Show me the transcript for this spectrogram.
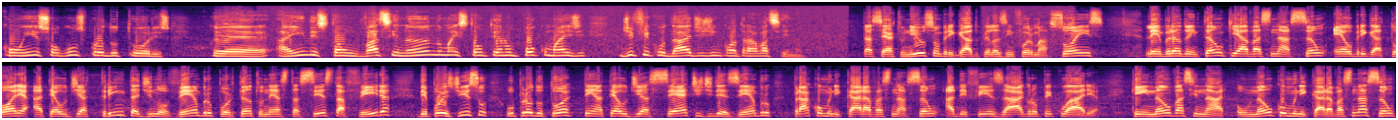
Com isso, alguns produtores é, ainda estão vacinando, mas estão tendo um pouco mais de dificuldade de encontrar vacina. Tá certo, Nilson, obrigado pelas informações. Lembrando então que a vacinação é obrigatória até o dia 30 de novembro, portanto, nesta sexta-feira. Depois disso, o produtor tem até o dia 7 de dezembro para comunicar a vacinação à defesa agropecuária. Quem não vacinar ou não comunicar a vacinação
